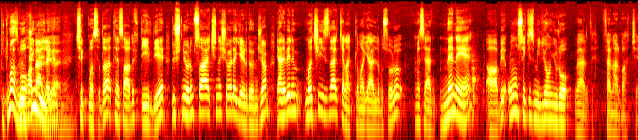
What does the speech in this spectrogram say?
Tutmaz, bu mümkün değil haberlerin yani. çıkması da tesadüf değil diye düşünüyorum. Saha içinde şöyle geri döneceğim. Yani benim maçı izlerken aklıma geldi bu soru. Mesela Nene'ye abi 18 milyon euro verdi Fenerbahçe.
